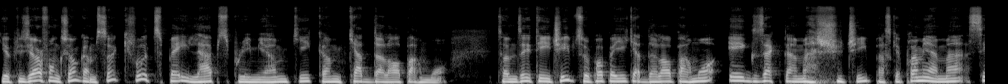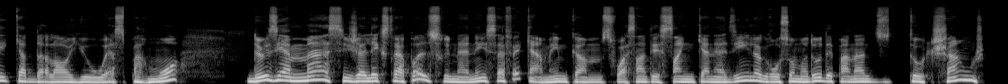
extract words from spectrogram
Il y a plusieurs fonctions comme ça qu'il faut que tu payes l'Apps Premium qui est comme 4 par mois. Tu vas me dire, es cheap, tu ne veux pas payer 4 par mois? Exactement, je suis cheap parce que premièrement, c'est 4 US par mois. Deuxièmement, si je l'extrapole sur une année, ça fait quand même comme 65 Canadiens, grosso modo, dépendant du taux de change.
